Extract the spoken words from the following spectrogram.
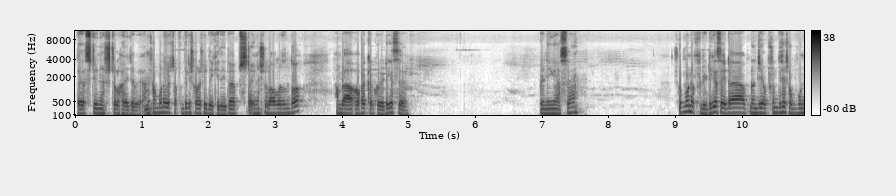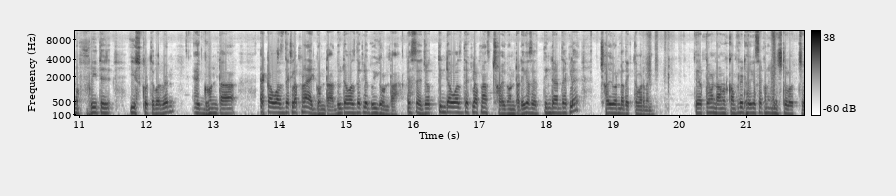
তো অ্যাপসটি ইনস্টল হয়ে যাবে। আমি সম্পূর্ণ কাজটা আপনাদেরকে সরাসরি দেখিয়ে দিই। তো অ্যাপসটা ইনস্টল হওয়া পর্যন্ত আমরা অপেক্ষা করি, ঠিক আছে? পেন্ডিং আছে। সম্পূর্ণ ফ্রি ঠিক আছে? এটা আপনার যে অপশন দিয়েছে, সম্পূর্ণ ফ্রিতে ইউজ করতে পারবেন। এক ঘণ্টা, একটা ওয়াচ দেখলে আপনার এক ঘণ্টা, দুইটা ওয়াচ দেখলে দুই ঘণ্টা, ঠিক আছে? যত তিনটা ওয়াচ দেখলে আপনার ছয় ঘণ্টা, ঠিক আছে? তিনটা দেখলে ছয় ঘণ্টা দেখতে পারবেন। তো অ্যাপটা আমার ডাউনলোড কমপ্লিট হয়ে গেছে, এখন ইনস্টল হচ্ছে।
